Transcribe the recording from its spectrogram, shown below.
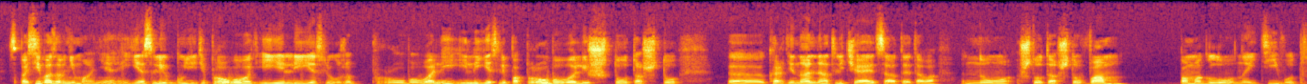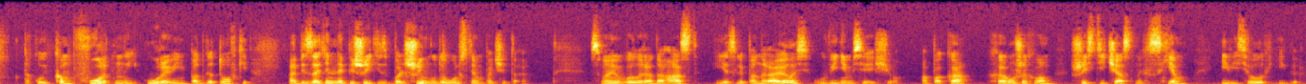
Спасибо за внимание. Если будете пробовать, или если уже пробовали, или если попробовали что-то, что э, кардинально отличается от этого, но что-то, что вам помогло найти вот такой комфортный уровень подготовки, Обязательно пишите, с большим удовольствием почитаю. С вами был Радагаст. Если понравилось, увидимся еще. А пока хороших вам шестичастных схем и веселых игр.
